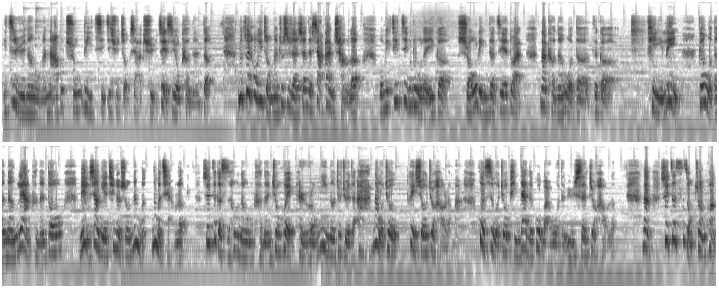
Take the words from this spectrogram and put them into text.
以至于呢，我们拿不出力气继续走下去，这也是有可能的。那最后一种呢，就是人生的下半场了，我们已经进入了一个熟龄的阶段，那可能我的这个体力跟我的能量，可能都没有像年轻的时候那么那么强了。所以这个时候呢，我们可能就会很容易呢，就觉得啊，那我就退休就好了嘛，或者是我就平淡的过完我的余生就好了。那所以这四种状况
